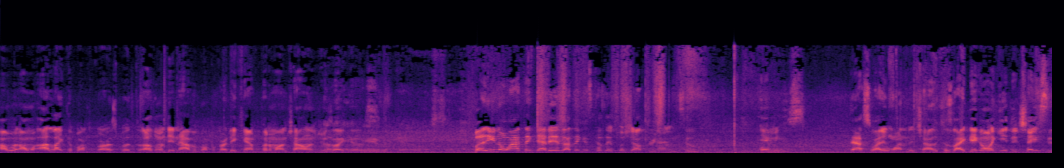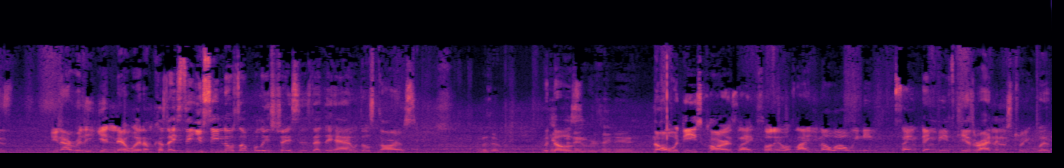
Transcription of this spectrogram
I would, I, would- I like the bumper guards, but the other one didn't have a bumper guard. They can't put them on Challengers like Okay, this. Here we go. But you know why I think that is? I think it's because they push out 392 Hemis. That's why they wanted the challenge. Because like they're gonna get the chases, you're not really getting there with them. Because they see you seen those uh, police chases that they had with those cars. Was it With hit those- maneuvers they do? No, with these cars, like so they was like, you know what? We need the same thing these kids riding in the street with.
